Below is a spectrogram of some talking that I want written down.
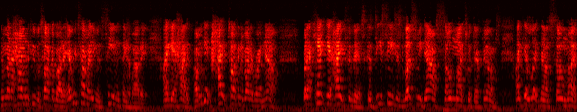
no matter how many people talk about it, every time I even see anything about it, I get hype. I'm getting hype talking about it right now. But I can't get hyped for this because DC just lets me down so much with their films. I get let down so much.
